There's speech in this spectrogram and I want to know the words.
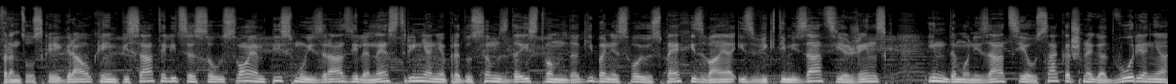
Francoske igralke in pisateljice so v svojem pismu izrazile nestrinjanje predvsem z dejstvom, da gibanje svoj uspeh izvaja iz viktimizacije žensk in demonizacije vsakršnega dvorjanja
